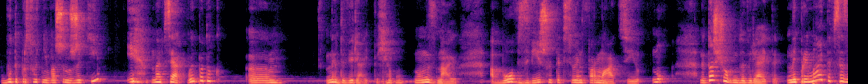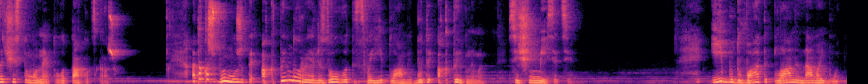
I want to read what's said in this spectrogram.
бути присутній в вашому житті, і на всяк випадок е, не довіряйте йому, ну не знаю. Або взвішуйте всю інформацію. Ну, не то, що не довіряйте, не приймайте все за чисту монету, от так от скажу. А також ви можете активно реалізовувати свої плани, бути активними в січні місяці і будувати плани на майбутнє.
